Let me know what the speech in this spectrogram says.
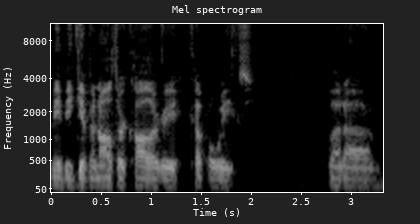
maybe give an altar call every couple weeks, but um,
